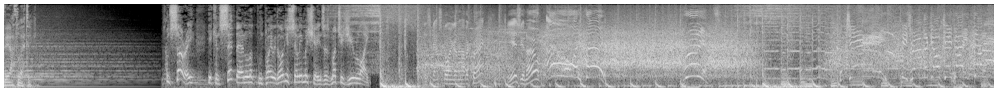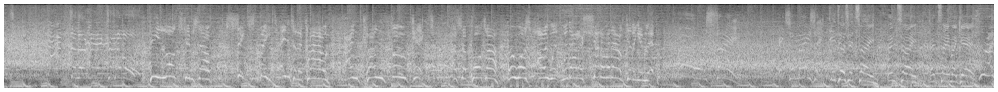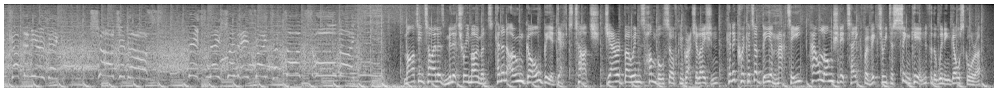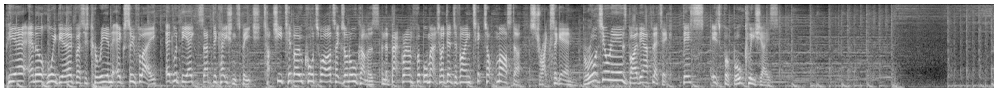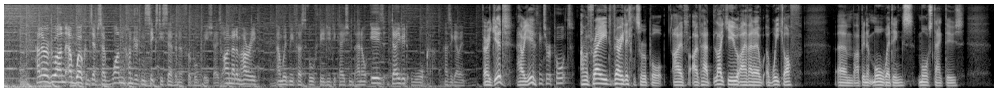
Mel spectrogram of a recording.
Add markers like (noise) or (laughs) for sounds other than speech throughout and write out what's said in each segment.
The Athletic. I'm sorry, you can sit there and look and play with all your silly machines as much as you like. Is Gascoigne going to have a crack? He is, you know. Oh, I say! Supporter who was eyewit- without a shadow of a doubt giving him lip. Oh, I say! It's amazing! He does it tame and tame and tame again. Crank up the music! Martin Tyler's military moment. Can an own goal be a deft touch? Jarrod Bowen's humble self congratulation. Can a cricketer be a Matty? How long should it take for victory to sink in for the winning goalscorer? Pierre-Emile Højbjerg versus Korean egg souffle. Edward VIII's abdication speech. Touchy Thibaut Courtois takes on all comers. And the background football match identifying TikTok master strikes again. Brought to your ears by The Athletic. This is Football Cliches. Hello, everyone, and welcome to episode 167 of Football Cliches. I'm Adam Hurrey, and with me, first of all, for the adjudication panel is David Walker. How's it going? Very good. How are you? Anything to report? I'm afraid very little to report. I've I've had like you. I've had a, a week off. Um, I've been at more weddings, more stag do's,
